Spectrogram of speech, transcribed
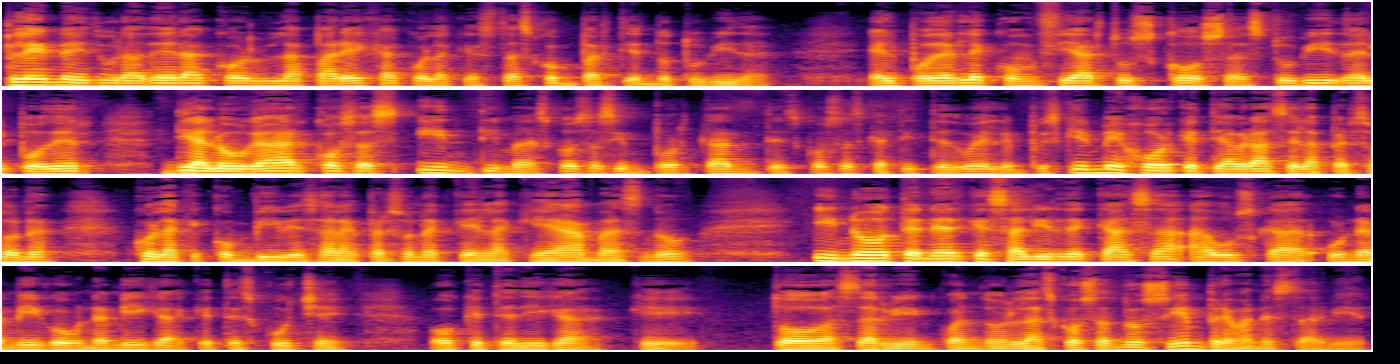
plena y duradera con la pareja con la que estás compartiendo tu vida, el poderle confiar tus cosas, tu vida, el poder dialogar cosas íntimas, cosas importantes, cosas que a ti te duelen. Pues quién mejor que te abrace la persona con la que convives, a la persona que la que amas, ¿no? Y no tener que salir de casa a buscar un amigo o una amiga que te escuche o que te diga que todo va a estar bien cuando las cosas no siempre van a estar bien.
